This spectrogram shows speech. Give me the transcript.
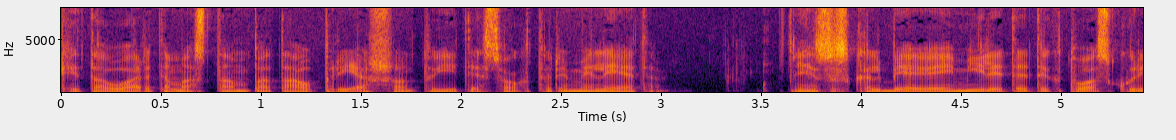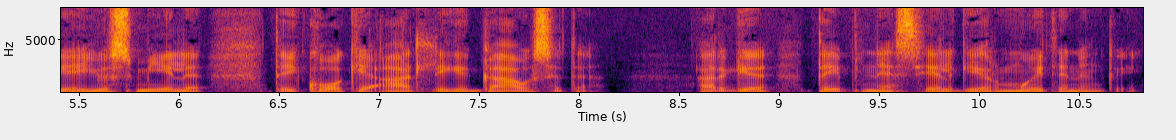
kai tavo artimas tampa tau priešu, tu jį tiesiog turi mylėti. Jėzus kalbėjo, jei mylite tik tuos, kurie jūs myli, tai kokį atlygį gausite? Argi taip nesielgia ir muitininkai?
